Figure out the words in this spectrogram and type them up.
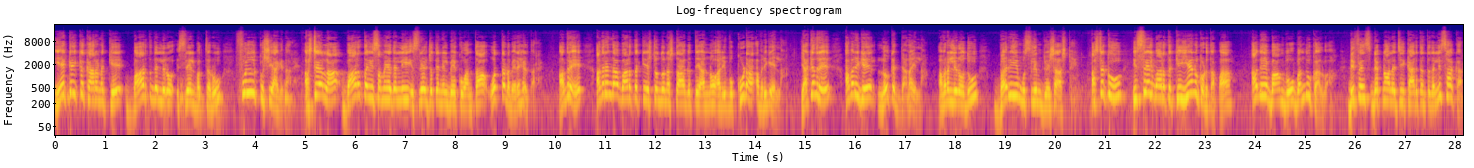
ಏಕೈಕ ಕಾರಣಕ್ಕೆ ಭಾರತದಲ್ಲಿರೋ ಇಸ್ರೇಲ್ ಭಕ್ತರು ಫುಲ್ ಖುಷಿಯಾಗಿದ್ದಾರೆ. ಅಷ್ಟೇ ಅಲ್ಲ, ಭಾರತ ಈ ಸಮಯದಲ್ಲಿ ಇಸ್ರೇಲ್ ಜೊತೆ ನಿಲ್ಲಬೇಕು ಅಂತ ಒತ್ತಡ ಬೇರೆ ಹೇಳ್ತಾರೆ. ಆದರೆ ಅದರಿಂದ ಭಾರತಕ್ಕೆ ಎಷ್ಟೊಂದು ನಷ್ಟ ಆಗುತ್ತೆ ಅನ್ನೋ ಅರಿವು ಕೂಡ ಅವರಿಗೆ ಇಲ್ಲ. ಯಾಕೆಂದ್ರೆ ಅವರಿಗೆ ಲೋಕಜ್ಞಾನ ಇಲ್ಲ. ಅವರಲ್ಲಿರೋದು ಬರೀ ಮುಸ್ಲಿಂ ದ್ವೇಷ ಅಷ್ಟೇ. ಅಷ್ಟಕ್ಕೂ ಇಸ್ರೇಲ್ ಭಾರತಕ್ಕೆ ಏನು ಕೊಡುತ್ತಪ್ಪ? ಅದೇ ಬಾಂಬು ಬಂದೂಕು ಅಲ್ವಾ? ಡಿಫೆನ್ಸ್ ಟೆಕ್ನಾಲಜಿ ಕಾರ್ಯತಂತ್ರದಲ್ಲಿ ಸಹಕಾರ.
